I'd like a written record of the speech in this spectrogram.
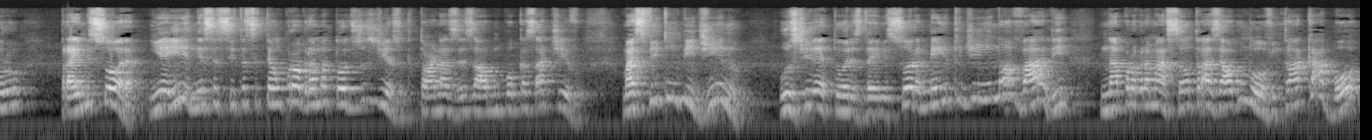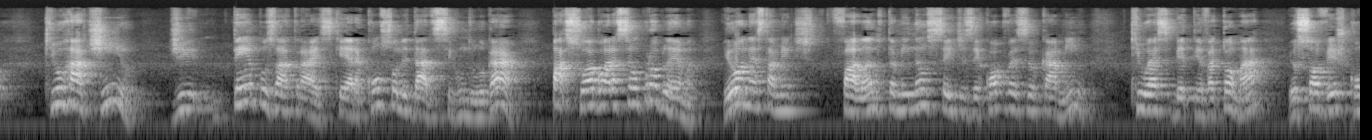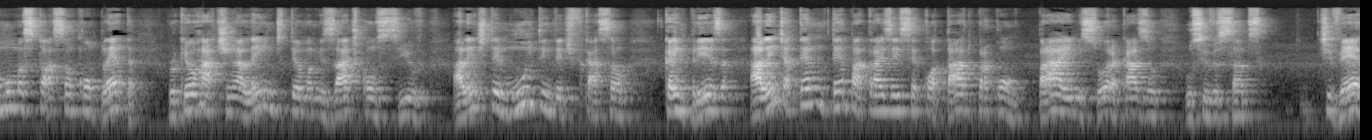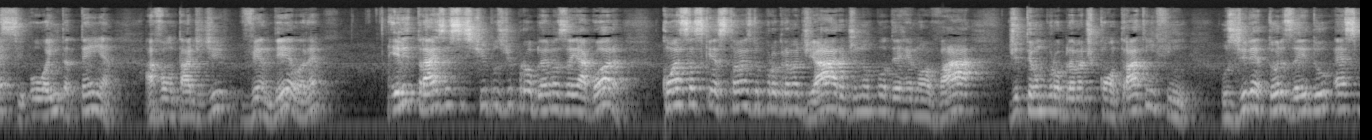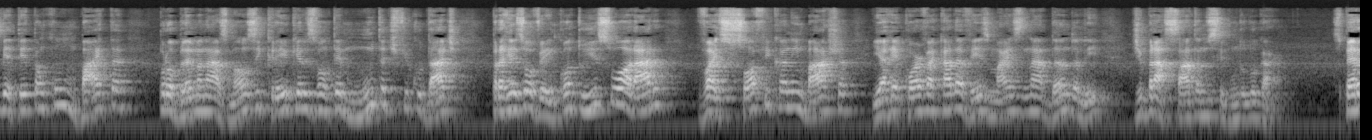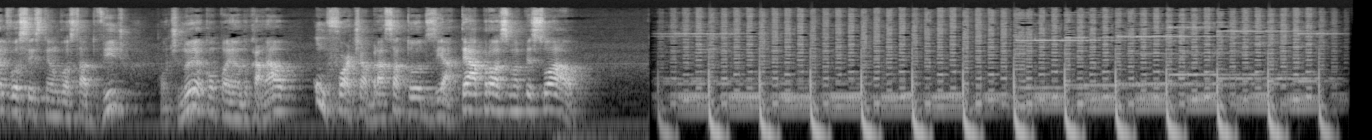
para a emissora. E aí necessita-se ter um programa todos os dias, o que torna às vezes algo um pouco cansativo. Mas fica impedindo os diretores da emissora meio que de inovar ali na programação, trazer algo novo. Então acabou que o Ratinho, de tempos atrás, que era consolidado em segundo lugar, passou agora a ser um problema. Eu, honestamente falando, também não sei dizer qual vai ser o caminho que o SBT vai tomar. Eu só vejo como uma situação completa, porque o Ratinho, além de ter uma amizade com o Silvio, além de ter muita identificação com a empresa, além de até um tempo atrás aí ser cotado para comprar a emissora, caso o Silvio Santos tivesse ou ainda tenha a vontade de vendê-la, né? Ele traz esses tipos de problemas aí agora com essas questões do programa diário, de não poder renovar, de ter um problema de contrato, enfim. Os diretores aí do SBT estão com um baita problema nas mãos e creio que eles vão ter muita dificuldade para resolver. Enquanto isso, o horário vai só ficando em baixa e a Record vai cada vez mais nadando ali de braçada no segundo lugar. Espero que vocês tenham gostado do vídeo. Continue acompanhando o canal. Um forte abraço a todos e até a próxima, pessoal!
